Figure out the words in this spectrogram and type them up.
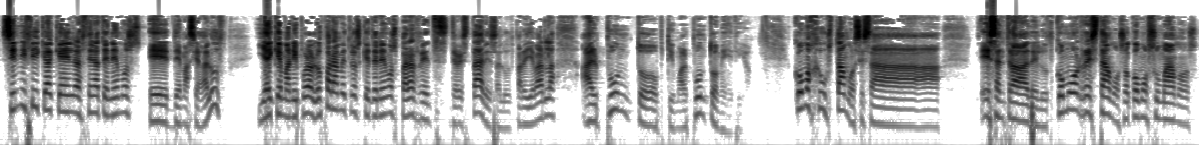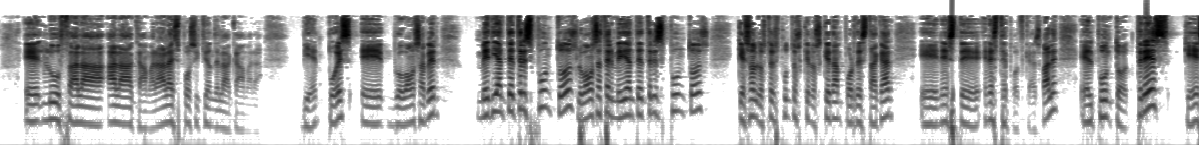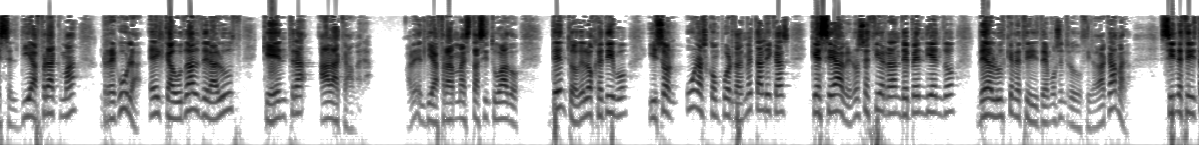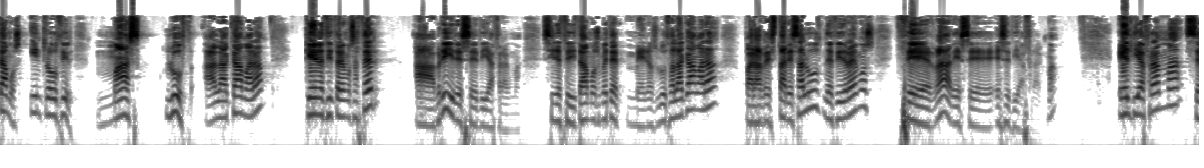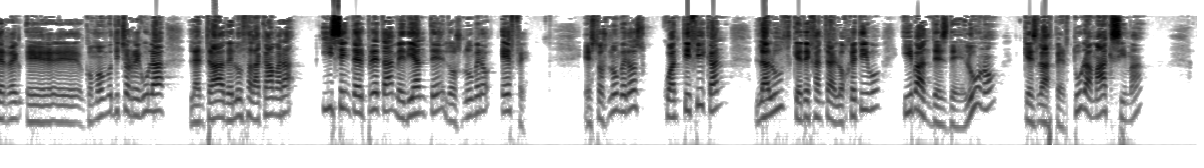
significa que en la escena tenemos eh, demasiada luz y hay que manipular los parámetros que tenemos para restar esa luz, para llevarla al punto óptimo, al punto medio. ¿Cómo ajustamos esa esa entrada de luz? ¿Cómo restamos o cómo sumamos eh, luz a la, a la cámara, a la exposición de la cámara? Bien, pues eh, lo vamos a ver mediante tres puntos, lo vamos a hacer mediante tres puntos, que son los tres puntos que nos quedan por destacar en este, en este podcast, ¿vale? El punto 3, que es el diafragma, regula el caudal de la luz que entra a la cámara. El diafragma está situado dentro del objetivo y son unas compuertas metálicas que se abren o se cierran dependiendo de la luz que necesitemos introducir a la cámara. Si necesitamos introducir más luz a la cámara, ¿qué necesitaremos hacer? abrir ese diafragma. Si necesitamos meter menos luz a la cámara, para restar esa luz necesitaremos cerrar ese, ese diafragma. El diafragma, se, eh, como hemos dicho, regula la entrada de luz a la cámara y se interpreta mediante los números F. Estos números cuantifican la luz que deja entrar el objetivo y van desde el 1, que es la apertura máxima,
